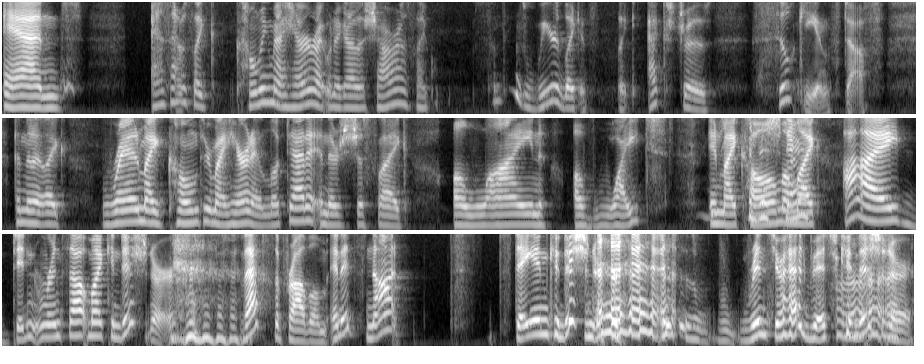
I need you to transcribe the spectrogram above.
And as I was like combing my hair right when I got out of the shower, I was like, something's weird. Like it's like extra silky and stuff. And then I like ran my comb through my hair and I looked at it and there's just like a line of white in my comb. I'm like, I didn't rinse out my conditioner. That's the problem. And it's not stay in conditioner. this is rinse your head, bitch, conditioner.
